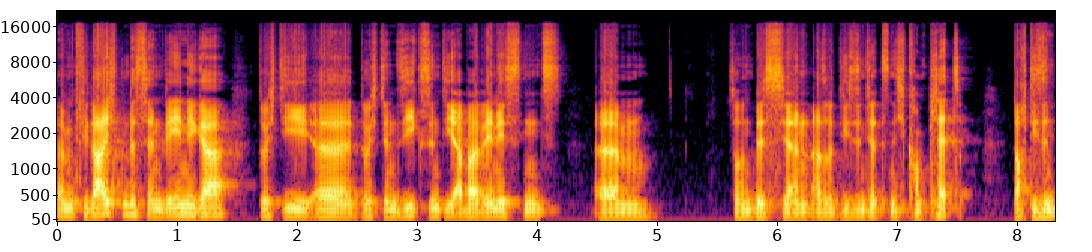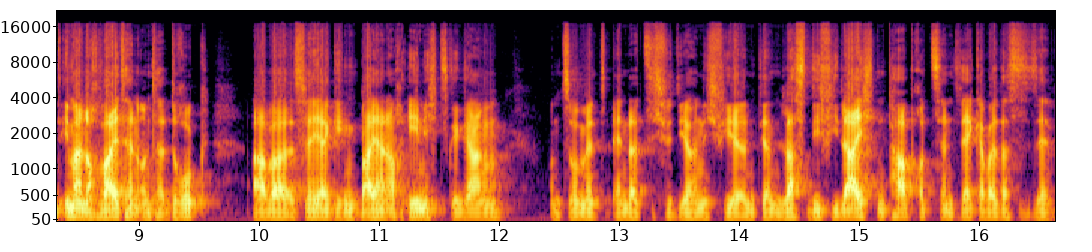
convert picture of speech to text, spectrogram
Ähm, vielleicht ein bisschen weniger. Durch, die, äh, durch den Sieg sind die aber wenigstens ähm, so ein bisschen, also die sind jetzt nicht komplett, doch, die sind immer noch weiterhin unter Druck, aber es wäre ja gegen Bayern auch eh nichts gegangen. Und somit ändert sich für die auch nicht viel. Und dann lassen die vielleicht ein paar Prozent weg, aber das ist sehr,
